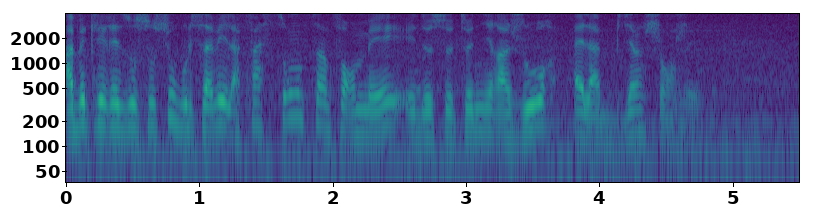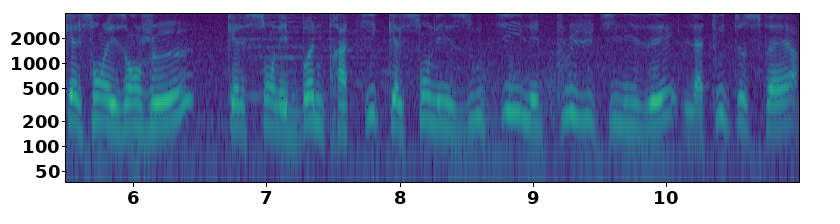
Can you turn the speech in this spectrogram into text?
Avec les réseaux sociaux, vous le savez, la façon de s'informer et de se tenir à jour, elle a bien changé. Quels sont les enjeux? Quelles sont les bonnes pratiques, quels sont les outils les plus utilisés? La twittosphère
